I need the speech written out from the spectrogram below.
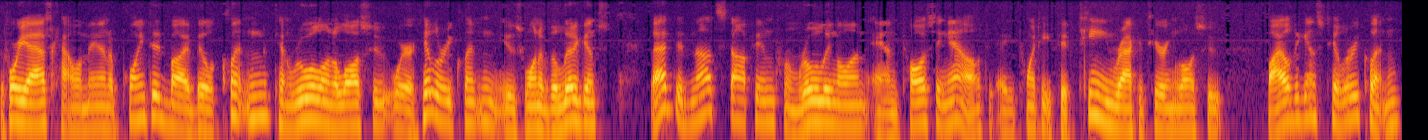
Before you ask how a man appointed by Bill Clinton can rule on a lawsuit where Hillary Clinton is one of the litigants, that did not stop him from ruling on and tossing out a 2015 racketeering lawsuit filed against Hillary Clinton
